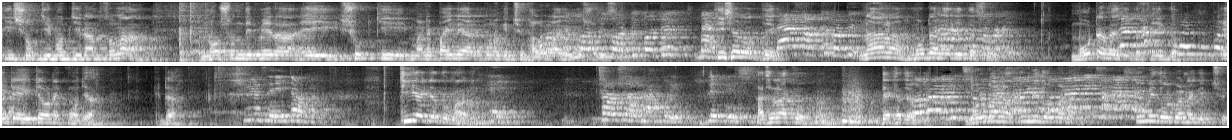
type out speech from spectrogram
কি সবজি মবজি রাঁধছো না? নসন্দির মেয়েরা এই শুটকি মানে পাইলে আর কোনো কিছু ভালো লাগে না শুনছি। কিসের অর্ধেক? না না মোটা হয়ে যেতেছো। মোটা হয়ে যেতেছো একদম। এইটা এইটা অনেক মজা এটা। কি এইটা তোমার। আচ্ছা রাখো। দেখা যাবে। ধরবা না তুমি ধরবা না। তুমি ধরবা না কিচ্ছু।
